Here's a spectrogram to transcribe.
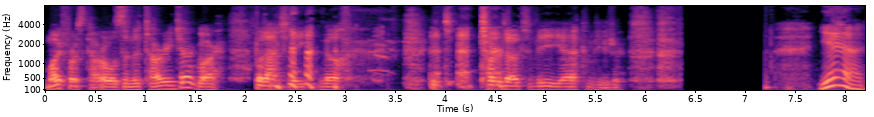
my first car was an Atari Jaguar, but actually, no it turned out to be a computer. Yeah,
